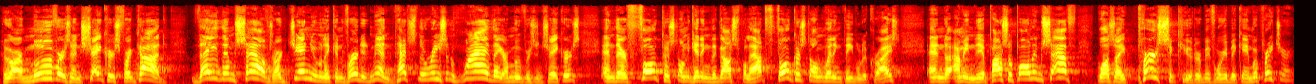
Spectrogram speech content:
who are movers and shakers for God, they themselves are genuinely converted men. That's the reason why they are movers and shakers, and they're focused on getting the gospel out, focused on winning people to Christ. And uh, I mean, the Apostle Paul himself was a persecutor before he became a preacher.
